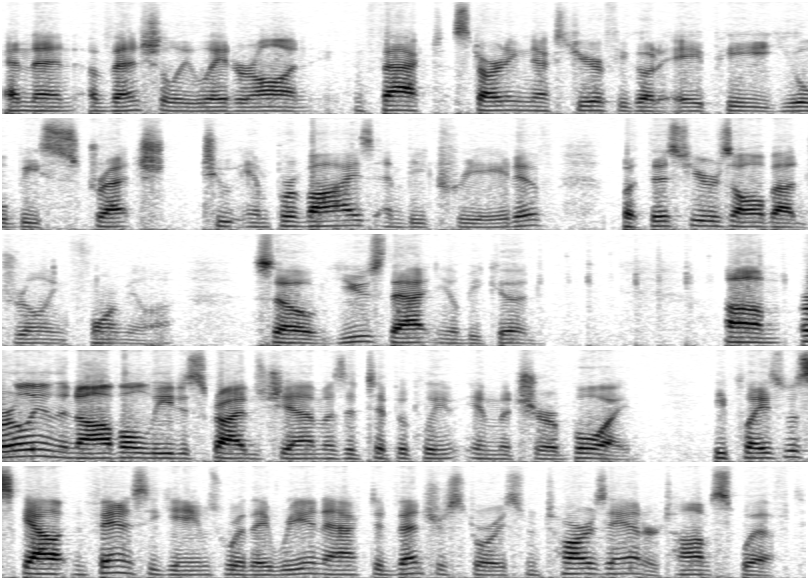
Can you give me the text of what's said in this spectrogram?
And then eventually later on, in fact, starting next year, if you go to AP, you'll be stretched to improvise and be creative. But this year is all about drilling formula. So use that and you'll be good. Um, early in the novel, Lee describes Jem as a typically immature boy. He plays with Scout in fantasy games where they reenact adventure stories from Tarzan or Tom Swift.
